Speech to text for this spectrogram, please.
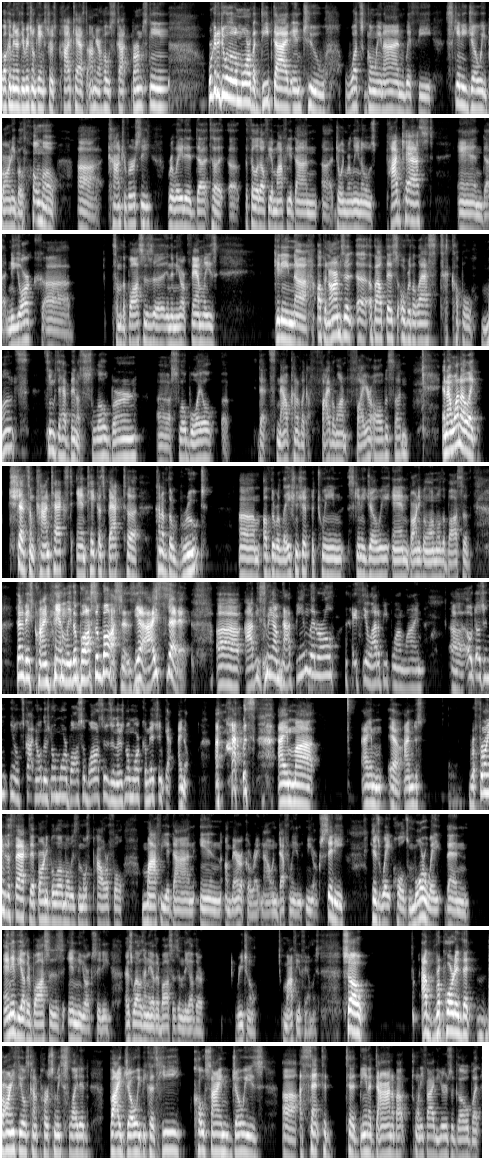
Welcome into the Original Gangsters podcast. I'm your host, Scott Burnstein. We're going to do a little more of a deep dive into what's going on with the Skinny Joey Barney Bellomo uh, controversy related uh, to uh, the Philadelphia Mafia Don uh, Joey Merlino's podcast and uh, New York. Uh, some of the bosses in the New York families getting up in arms at, about this over the last couple months seems to have been a slow burn, uh, slow boil uh, that's now kind of like a five alarm fire all of a sudden. And I want to like shed some context and take us back to kind of the root um, of the relationship between Skinny Joey and Barney Bellomo, the boss of Genovese crime family, the boss of bosses. Yeah, I said it. Uh, obviously, I'm not being literal. I see a lot of people online uh, oh, doesn't you know Scott know there's no more boss of bosses and there's no more commission? Yeah, I know. I was, I'm, uh, I'm, yeah, I'm just referring to the fact that Barney Bellomo is the most powerful mafia don in America right now, and definitely in New York City. His weight holds more weight than any of the other bosses in New York City, as well as any other bosses in the other regional mafia families. So I've reported that Barney feels kind of personally slighted by Joey because he co-signed Joey's uh, ascent to to being a Don about 25 years ago. But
